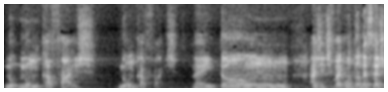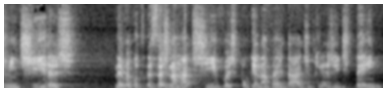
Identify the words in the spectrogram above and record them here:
N nunca faz, nunca faz. Né? Então, a gente vai contando essas mentiras, né? vai contando essas narrativas, porque, na verdade, o que a gente tem,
